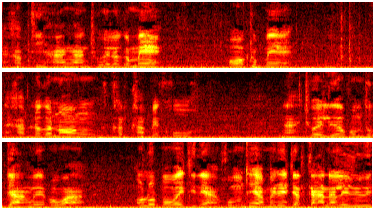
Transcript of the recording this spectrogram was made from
นะครับ ที่หางานช่วยแล้วก็แม่ พ่อกับแม่นะครับ แล้วก็น้องขับขับแมคโครนะช่วยเหลือผมทุกอย่างเลย เพราะว่าเอารถมาไว้ที่เนี่ย ผมแทบไม่ได้จัดการอะไรเลย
